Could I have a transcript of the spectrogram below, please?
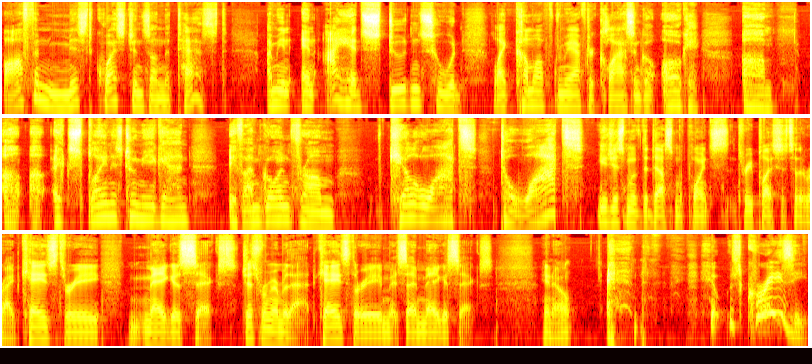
often missed questions on the test. I mean, and I had students who would like come up to me after class and go, oh, "Okay, um, uh, uh, explain this to me again. If I'm going from kilowatts to watts, you just move the decimal points three places to the right. K's three, mega's six. Just remember that. K's three, say mega six. You know, and it was crazy,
